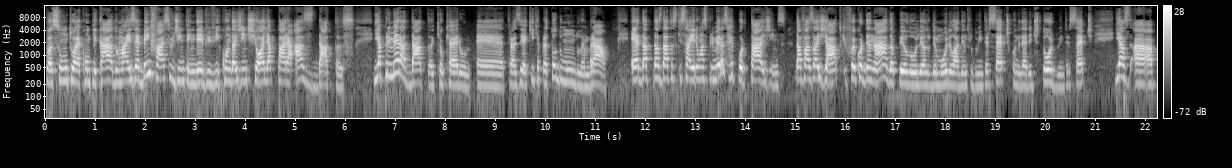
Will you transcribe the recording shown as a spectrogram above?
O assunto é complicado, mas é bem fácil de entender, Vivi, quando a gente olha para as datas. E a primeira data que eu quero é, trazer aqui, que é para todo mundo lembrar, é da, das datas que saíram as primeiras reportagens da Vaza Jato, que foi coordenada pelo Leandro Demore lá dentro do Intercept, quando ele era editor do Intercept. E as, a, a,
